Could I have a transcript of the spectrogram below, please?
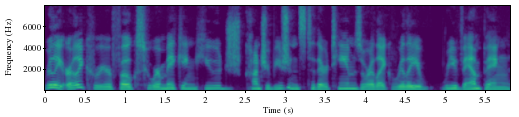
really early career folks who were making huge contributions to their teams or like really revamping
